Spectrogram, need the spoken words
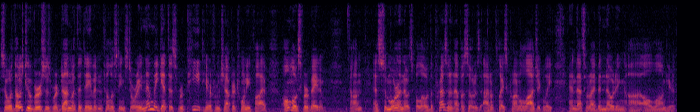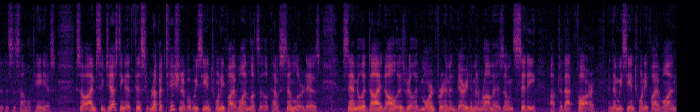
So with those two verses, we're done with the David and Philistine story, and then we get this repeat here from chapter 25, almost verbatim. Um, as Tsumura notes below, the present episode is out of place chronologically, and that's what I've been noting uh, all along here, that this is simultaneous. So I'm suggesting that this repetition of what we see in 25.1, let's look how similar it is. Samuel had died, and all Israel had mourned for him and buried him in Ramah, his own city, up to that far. And then we see in 25.1,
